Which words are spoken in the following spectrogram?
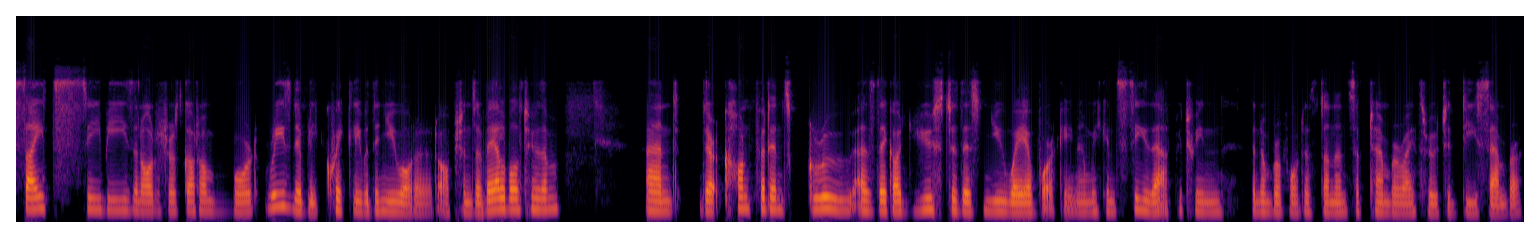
sites, CBs, and auditors got on board reasonably quickly with the new audit options available to them, and their confidence grew as they got used to this new way of working. And we can see that between the number of audits done in September right through to December.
